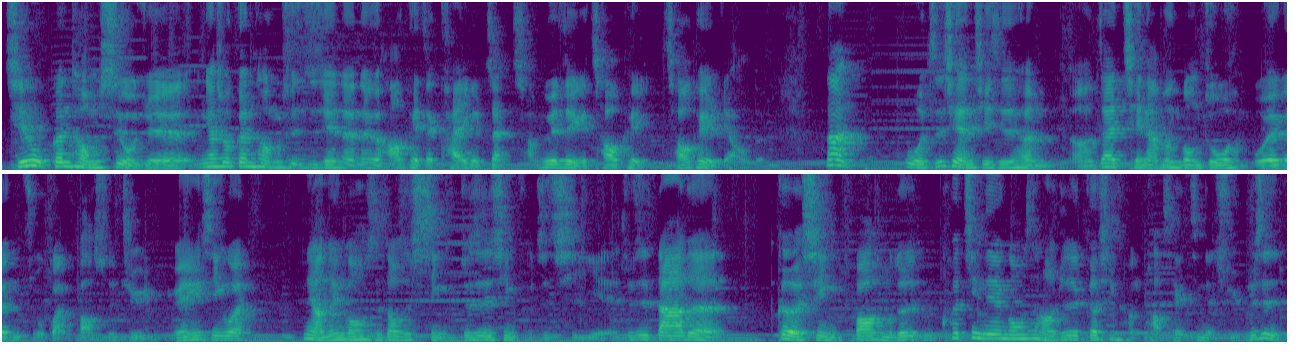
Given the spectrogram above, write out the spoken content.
其实我跟同事，我觉得应该说跟同事之间的那个，好像可以再开一个战场，因为这个超可以超可以聊的。那我之前其实很呃，在前两份工作，我很不会跟主管保持距离，原因是因为那两间公司都是幸，就是幸福之企业，就是大家的个性不知道什么，就是快进那间公司好像就是个性很好才进得去，就是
